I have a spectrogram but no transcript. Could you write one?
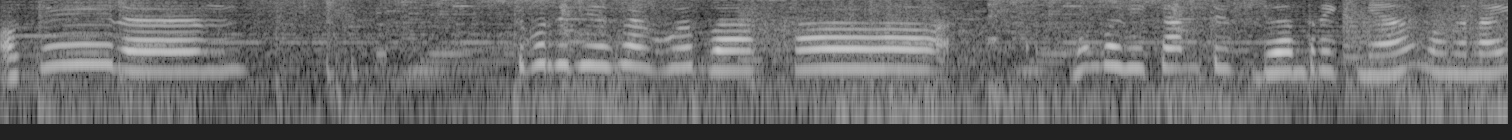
Oke dan seperti biasa gue bakal membagikan tips dan triknya mengenai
